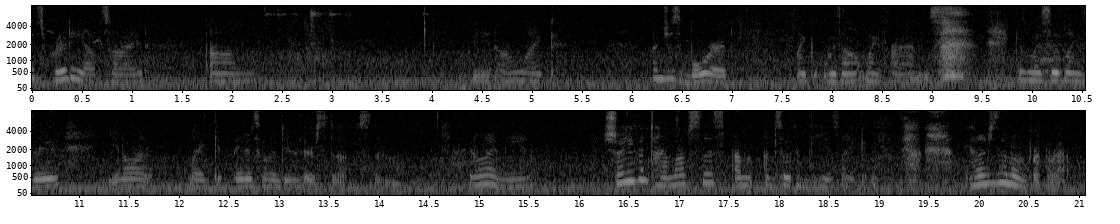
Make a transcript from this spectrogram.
it's pretty outside. Um, but you know, like, I'm just bored. Like, without my friends. because my siblings, they, you know what? Like they just want to do their stuff. So you know what I mean? Should I even time lapse this? I'm I'm so confused. Like I kind of just want to run around.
